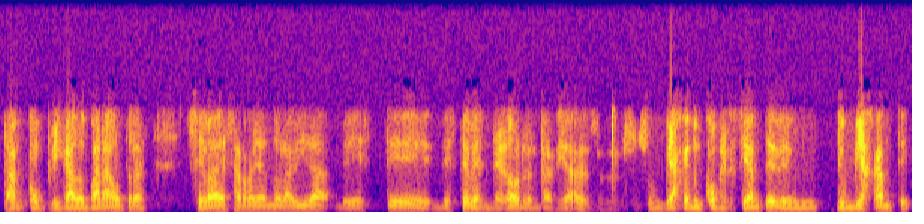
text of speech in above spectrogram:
tan complicado para otras, se va desarrollando la vida de este, de este vendedor, en realidad. Es, un viaje de un comerciante, de un, de un viajante,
